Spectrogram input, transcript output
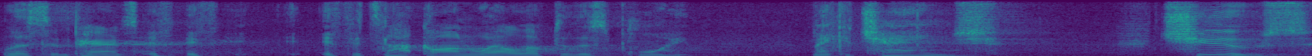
listen, parents, if, if, if it's not gone well up to this point, make a change. Choose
